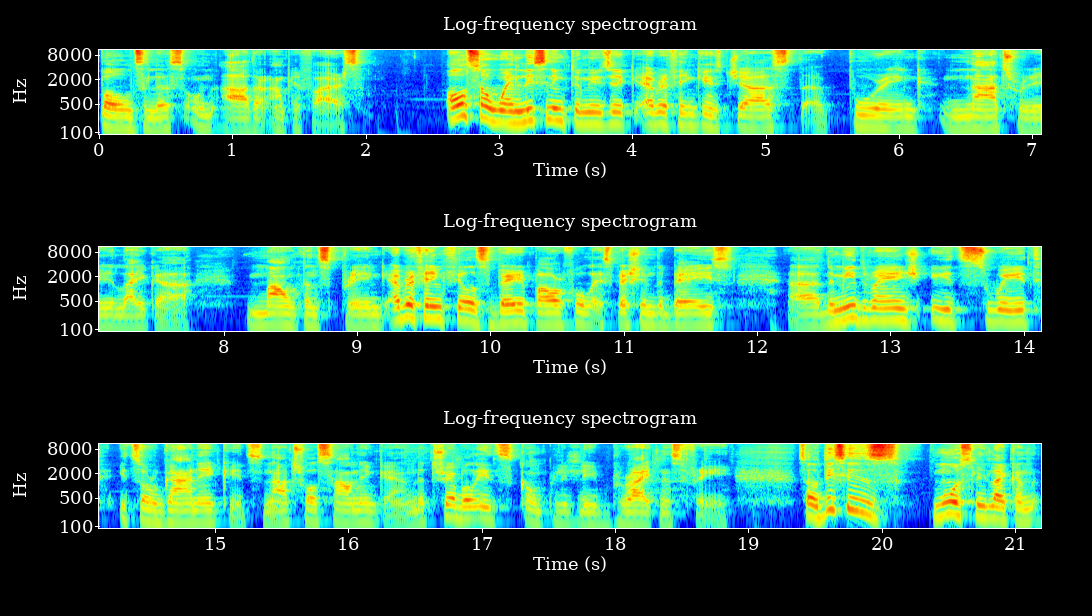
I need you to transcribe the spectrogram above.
pulseless on other amplifiers. Also, when listening to music, everything is just uh, pouring naturally like a mountain spring. Everything feels very powerful, especially in the bass. Uh, the mid-range, it's sweet, it's organic, it's natural sounding, and the treble, it's completely brightness-free. So this is mostly like an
